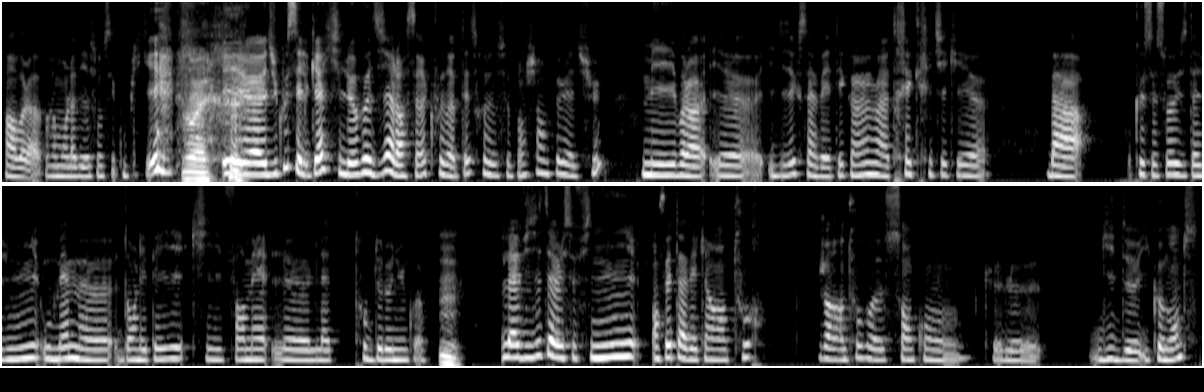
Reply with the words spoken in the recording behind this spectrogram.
Enfin voilà, vraiment l'aviation c'est compliqué. Ouais. Et euh, du coup, c'est le gars qui le redit. Alors, c'est vrai qu'il faudrait peut-être euh, se pencher un peu là-dessus. Mais voilà, euh, il disait que ça avait été quand même très critiqué, euh, bah, que ce soit aux États-Unis ou même dans les pays qui formaient le- la troupe de l'ONU, quoi. Mm. La visite, elle se finit en fait avec un tour, genre un tour sans qu'on que le guide y commente.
